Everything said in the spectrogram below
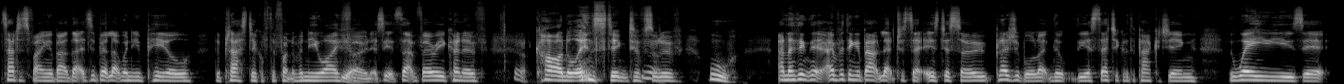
satisfying about that. It's a bit like when you peel the plastic off the front of a new iPhone. It's it's that very kind of Yeah. carnal instinct of sort of ooh. And I think that everything about Letraset is just so pleasurable, like the the aesthetic of the packaging, the way you use it,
